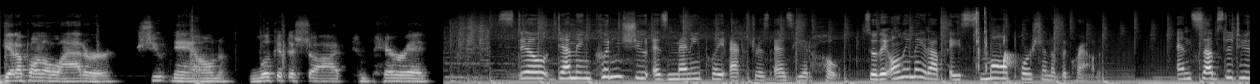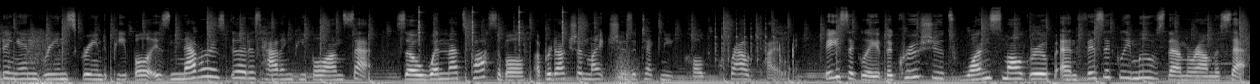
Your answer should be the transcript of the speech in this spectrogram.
Get up on a ladder, shoot down, look at the shot, compare it. Still, Deming couldn't shoot as many plate extras as he had hoped, so they only made up a small portion of the crowd. And substituting in green screened people is never as good as having people on set. So, when that's possible, a production might choose a technique called crowd tiling. Basically, the crew shoots one small group and physically moves them around the set.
